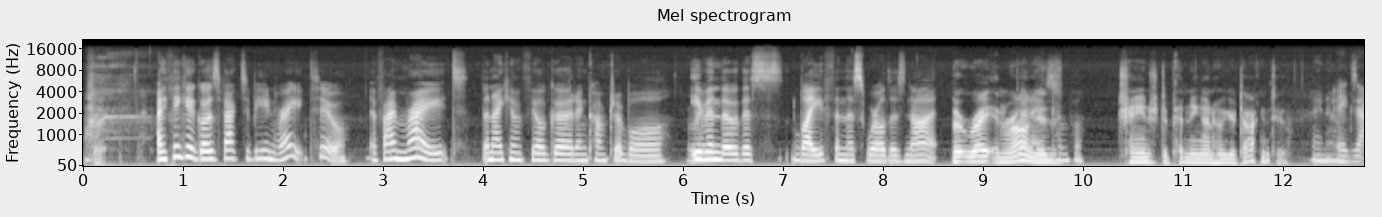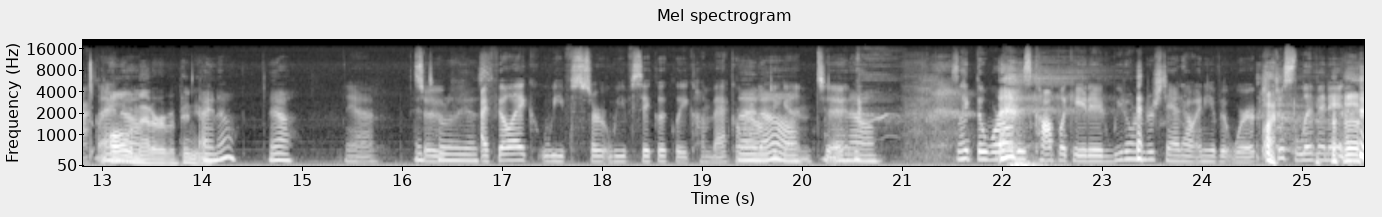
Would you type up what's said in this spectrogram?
but I think it goes back to being right too. If I'm right, then I can feel good and comfortable, even though this life and this world is not. but right and wrong is comfort- changed depending on who you're talking to. I know. Exactly. I All a matter of opinion. I know. Yeah, Yeah. It So totally is. I feel like we've cer- we've cyclically come back I around know. again to I know. It's like the world is complicated. We don't understand how any of it works. Just live in it, be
